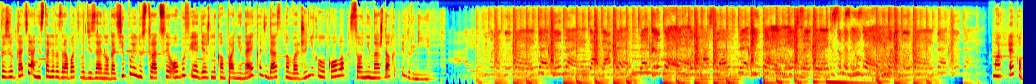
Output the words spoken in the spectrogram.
В результате они стали разрабатывать дизайн логотипа, иллюстрации, обувь и одежду для компании Nike, Adidas, Lamborghini, Coca-Cola, Sony, Nasdaq и другие. Эко,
